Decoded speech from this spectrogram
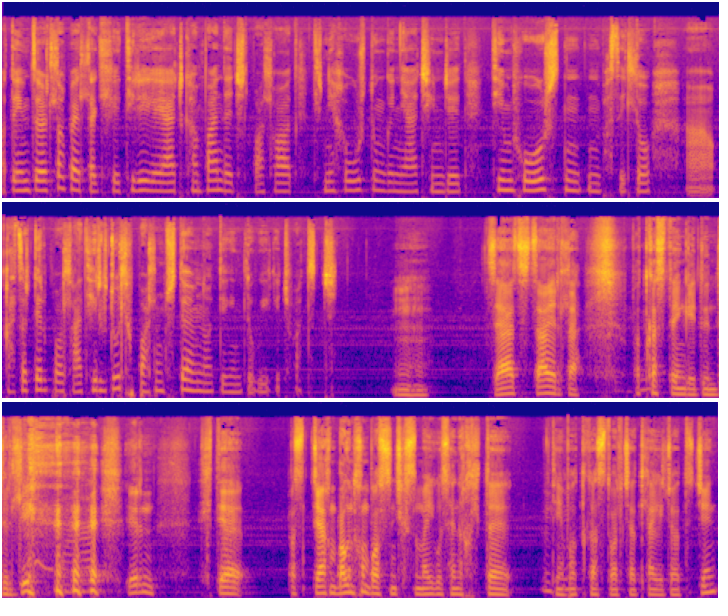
одоо юм зорилго байлаа гэхэд тэрийг яаж компанид ажил болгоод тэрнийхээ үр дүнг нь яаж хинжээд тиймэрхүү өөрсдөнд нь бас илүү газар дээр буулгаад хэрэгжүүлэх боломжтой юмнуудыг нь л үгүй гэж байна. Аа. За за баярлаа. Подкастаа ингээд өндөрлөе. Ер нь гэхдээ бас жаахан богинохон болсон ч гэсэн айгүй сонирхолтой тийм подкаст болж чадлаа гэж бодож байна.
